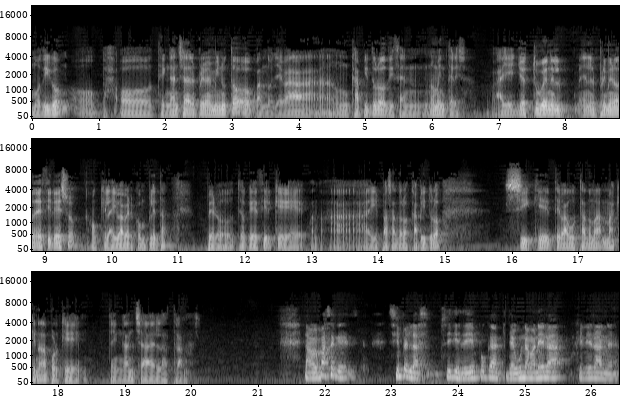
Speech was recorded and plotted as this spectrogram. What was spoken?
como digo, o, te engancha del primer minuto o cuando lleva un capítulo dicen no me interesa. Yo estuve en el, en el primero de decir eso, aunque la iba a ver completa, pero tengo que decir que cuando a ir pasando los capítulos sí que te va gustando más, más que nada porque te engancha en las tramas. lo que pasa es que siempre las series de época de alguna manera generan eh,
